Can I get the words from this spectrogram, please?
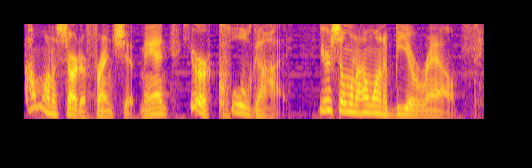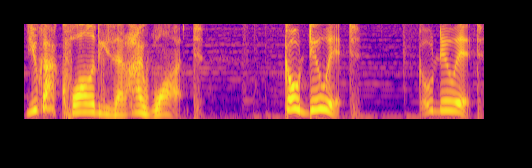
I want to start a friendship, man. You're a cool guy. You're someone I want to be around. You got qualities that I want. Go do it. Go do it.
